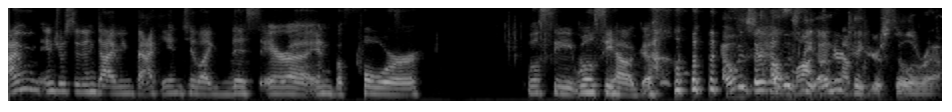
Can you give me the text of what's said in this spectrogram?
I'm interested in diving back into like this era and before. We'll see. We'll see how it goes. How is There's how a is lot to the cover. Undertaker still around?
